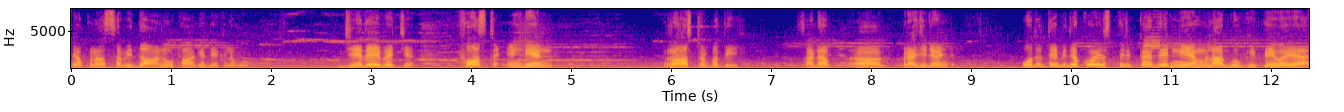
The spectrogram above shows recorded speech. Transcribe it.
ਤੇ ਆਪਣਾ ਸੰਵਿਧਾਨ ਉਠਾ ਕੇ ਦੇਖ ਲਵੋ। ਜਿਹਦੇ ਵਿੱਚ ਫਸਟ ਇੰਡੀਅਨ ਰਾਸ਼ਟਰਪਤੀ, ਸਾਡਾ ਪ੍ਰੈਜ਼ੀਡੈਂਟ ਉਹਦੇ ਤੇ ਵੀ ਦੇਖੋ ਇਸ ਤਰੀਕੇ ਦੇ ਨਿਯਮ ਲਾਗੂ ਕੀਤੇ ਹੋਏ ਆ।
